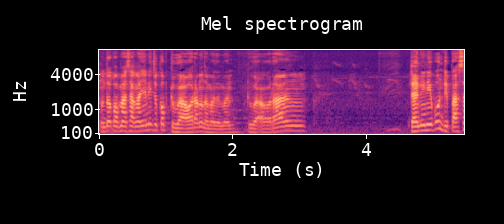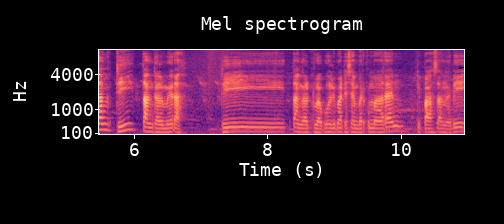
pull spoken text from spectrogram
Untuk pemasangannya ini cukup dua orang teman-teman. Dua orang. Dan ini pun dipasang di tanggal merah. Di tanggal 25 Desember kemarin dipasang. Jadi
